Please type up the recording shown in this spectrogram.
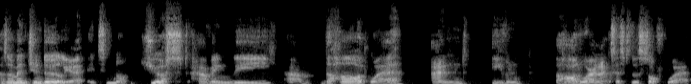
as I mentioned earlier, it's not just having the um, the hardware and even the hardware and access to the software.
